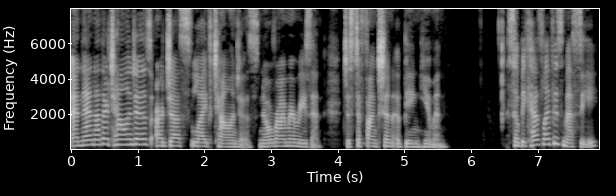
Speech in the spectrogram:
And then other challenges are just life challenges, no rhyme or reason, just a function of being human. So, because life is messy,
